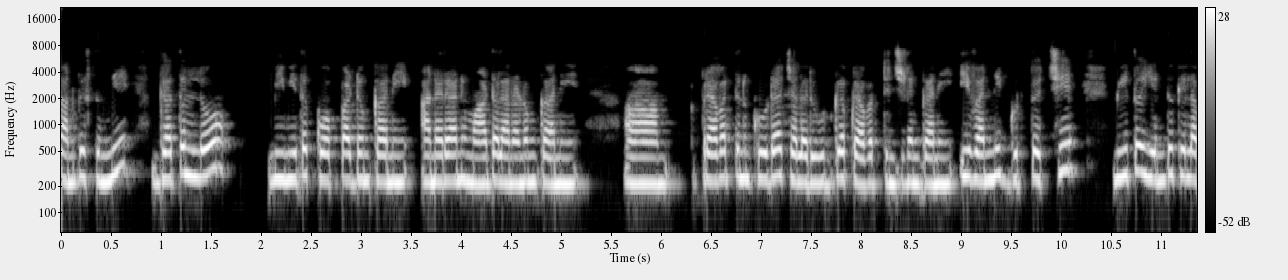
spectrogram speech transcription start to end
కనిపిస్తుంది. గతంలో మీ మీద కోప్పడడం కానీ అనరాని మాటలు అనడం కానీ ప్రవర్తన కూడా చాలా రూడ్గా ప్రవర్తించడం కానీ ఇవన్నీ గుర్తొచ్చి మీతో ఎందుకు ఇలా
